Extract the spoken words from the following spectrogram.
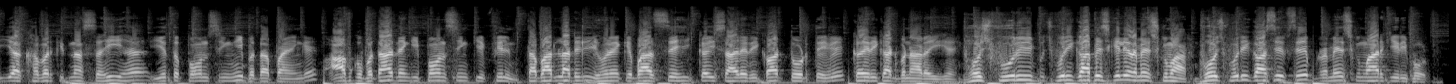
यह खबर कितना सही है, ये तो पवन सिंह ही बता पाएँगे। आपको बता दें कि पवन सिंह की फ़िल्म तबादला रिलीज़ होने के बाद से ही कई सारे रिकॉर्ड तोड़ते हुए कई रिकॉर्ड बना रही है। भोजपुरी भोजपुरी गापिस के लिए रमेश कुमार। भोजपुरी गासिप से रमेश कुमार की रिपोर्ट।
